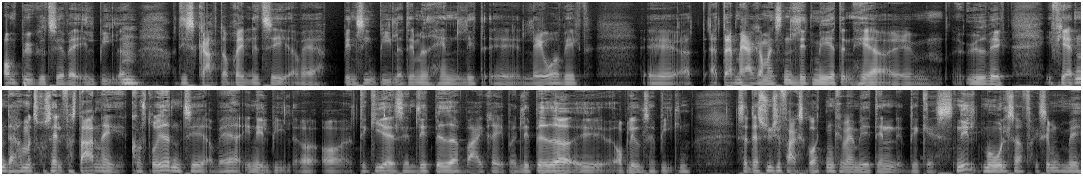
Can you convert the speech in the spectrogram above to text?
ombygget til at være elbiler. Mm. Og de er skabt oprindeligt til at være benzinbiler, det med at have en lidt øh, lavere vægt. Øh, at der mærker man sådan lidt mere den her øh, vægt. I Fiat'en, der har man trods alt fra starten af konstrueret den til at være en elbil, og, og det giver altså en lidt bedre vejgreb og en lidt bedre øh, oplevelse af bilen. Så der synes jeg faktisk godt, den kan være med. Den, det kan snilt måle sig for eksempel med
